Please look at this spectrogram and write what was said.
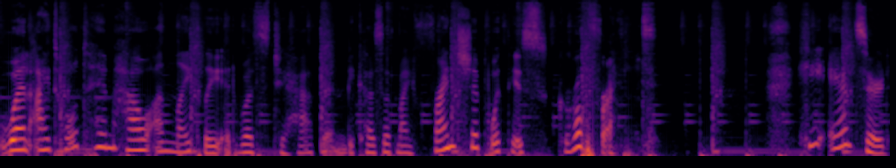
When i told him how unlikely it was to happen because of my friendship with his girlfriend he answered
